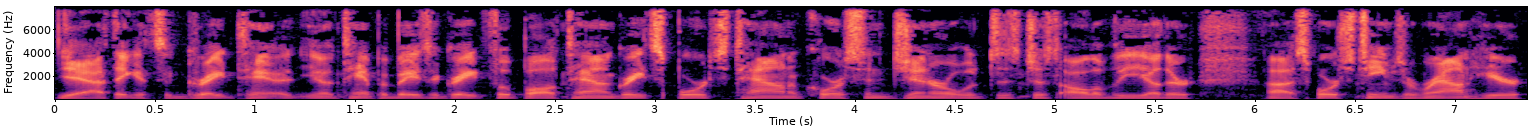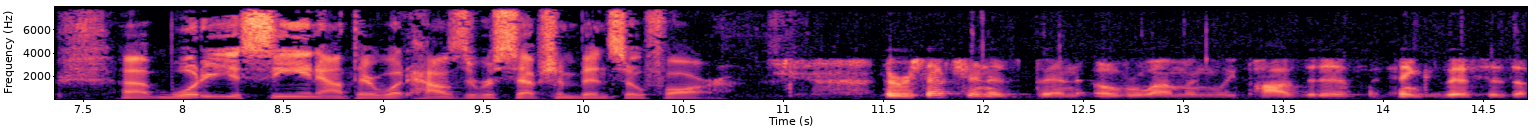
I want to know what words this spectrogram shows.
Yeah, I think it's a great. You know, Tampa Bay is a great football town, great sports town, of course, in general, which is just all of the other uh, sports teams around here. Uh, what are you seeing out there? What how's the reception been so far? The reception has been overwhelmingly positive. I think this is a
